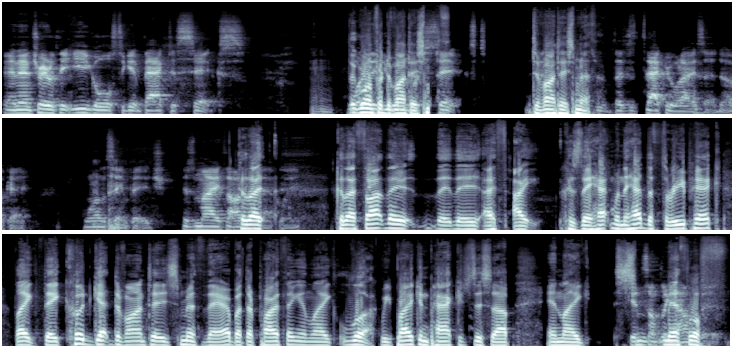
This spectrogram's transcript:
and then traded with the Eagles to get back to six. Mm-hmm. They're What going are for they doing DeVonta Smith. Six. DeVonta Smith. That's, that's exactly what I said. Okay, we're on the same page. Is my thought 'Cause I- exactly? because I thought they they they I I because they had when they had the three pick, like they could get DeVonta Smith there, but they're probably thinking like, look, we probably can package this up and like Get something Smith will, of f- it.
